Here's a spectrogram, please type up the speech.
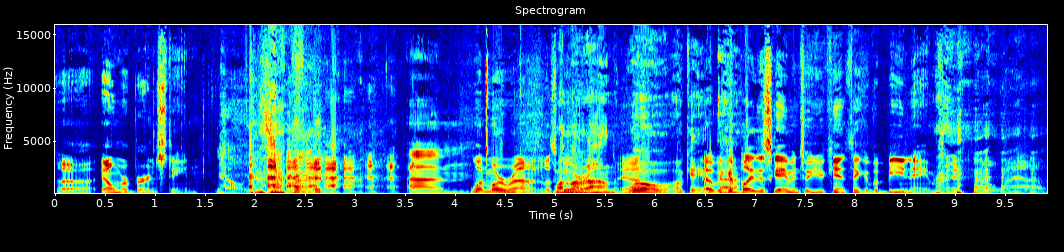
uh, Elmer Bernstein. Um, One more round. Let's One go more around. round. Yeah. Whoa, okay. Uh, we uh, can play this game until you can't think of a B name, right? Oh, wow.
